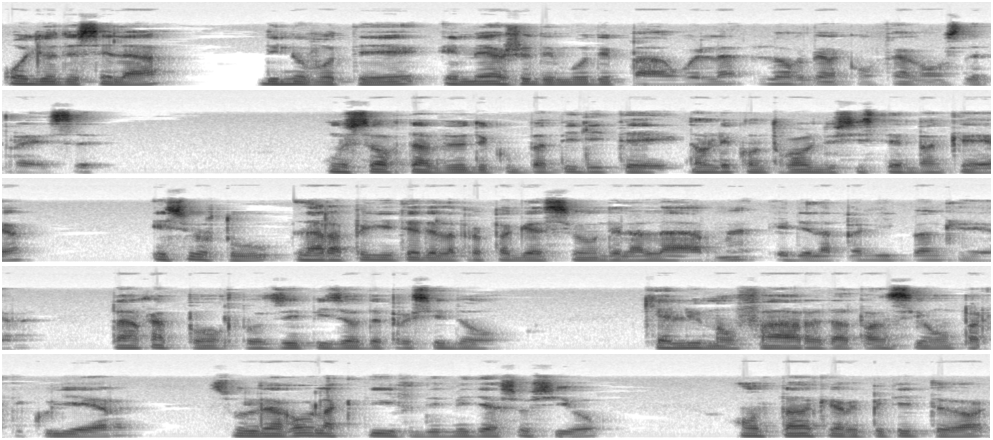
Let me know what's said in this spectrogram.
Au lieu de cela, des nouveautés émergent des mots de Powell lors de la conférence de presse. Une sorte d'aveu de culpabilité dans le contrôle du système bancaire et surtout la rapidité de la propagation de l'alarme et de la panique bancaire par rapport aux épisodes précédents qui allume un phare d'attention particulière sur le rôle actif des médias sociaux en tant que répétiteur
